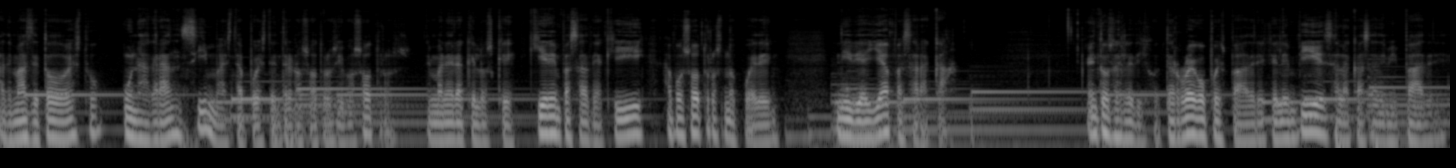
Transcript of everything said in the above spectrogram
Además de todo esto, una gran cima está puesta entre nosotros y vosotros, de manera que los que quieren pasar de aquí a vosotros no pueden, ni de allá pasar acá. Entonces le dijo, te ruego pues, Padre, que le envíes a la casa de mi Padre,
